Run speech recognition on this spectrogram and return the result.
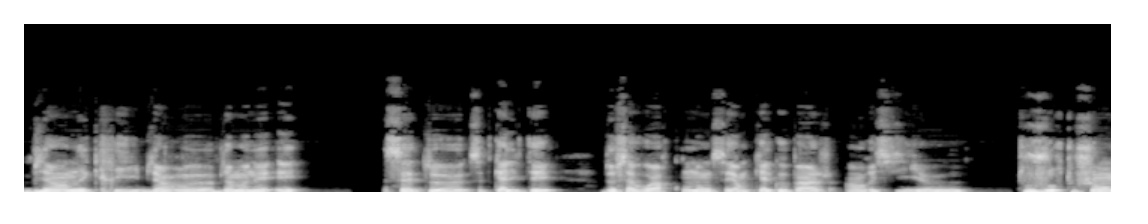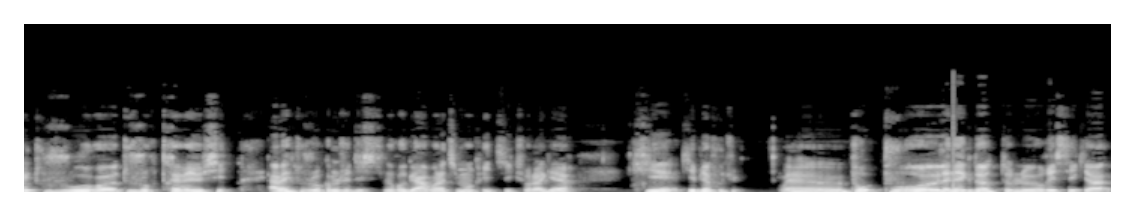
bien écrit, bien euh, bien mené, et cette euh, cette qualité de savoir condenser en quelques pages un récit toujours touchant, toujours toujours très réussi, avec toujours, comme je dis, le regard relativement critique sur la guerre, qui est qui est bien foutu. Euh, pour pour euh, l'anecdote, le récit qui a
